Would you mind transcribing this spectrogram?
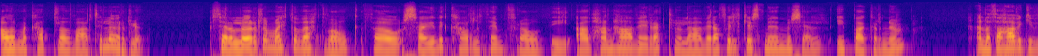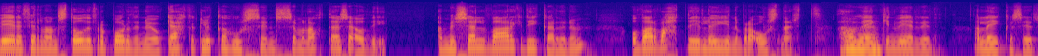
áður en að kallað var til lauruglu. Þegar laurugla mætti á vettvang þá sagði Karl þeim frá því að hann hafi reglulega verið að fylgjast með Michelle í bakarnum en að það hafi ekki verið fyrir hann stóði frá borðinu og gekk að glukka húsins sem hann átti að segja á því að Michelle var ekkert í garðinum og var vatnið í lauginu bara ósnert. Það hafði Ok. enginn verið að leika sér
